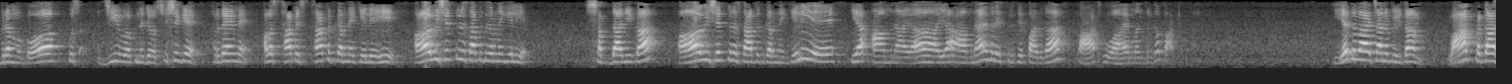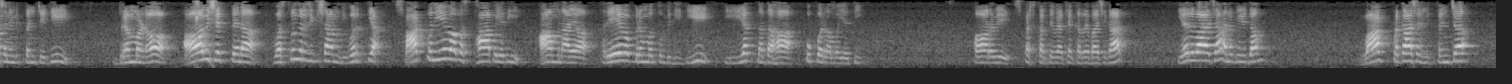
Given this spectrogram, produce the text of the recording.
ब्रह्म को उस जीव, अपने जो शिष्य के हृदय में अवस्थापित स्थापित करने के लिए ही अविषत्व स्थापित करने के लिए, शब्दादि का अविषत्व स्थापित करने के लिए यह आमनाया या आमनाय मैंने तृतीय पाद का पाठ हुआ है, मंत्र का पाठ हुआ है। यद वाचानुपीतम वाक प्रकाश निमित्त ब्रह्मण अविषत्व वस्तुंतर शिक्षा निवर्त्य, स्वात्मनिव अवस्थापयति, आमनाय, तदेव ब्रह्म तुम विदिति, यत्नतः उपरमयति। और अभी स्पष्ट करते व्याख्या कर रहे भाषिकार यद अनुपीतम वाक प्रकाश निमित्त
